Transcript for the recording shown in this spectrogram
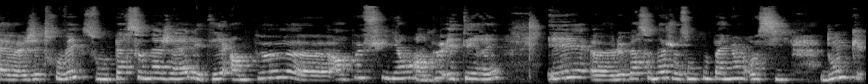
euh, j'ai trouvé que son personnage à elle était un peu, un peu fuyant, un peu éthéré, et le personnage de son compagnon aussi. Donc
